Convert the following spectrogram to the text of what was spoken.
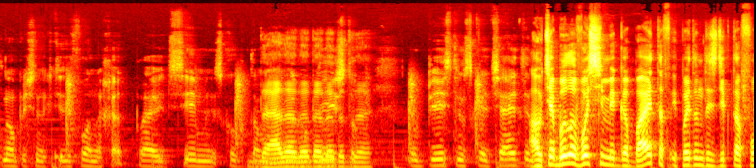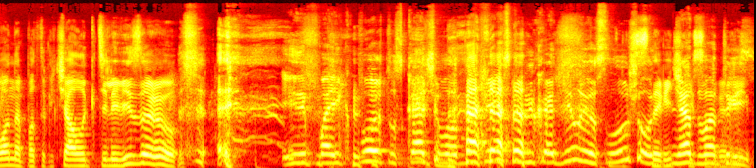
кнопочных телефонах отправить 7 или сколько там Да, да, да, да, да, чтоб да. песню скачать. А у тебя было 8 мегабайтов, и поэтому ты с диктофона подключал к телевизору. И по экпорту скачивал эту песню, и ходил ее слушал Старички дня два-три. собрались.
